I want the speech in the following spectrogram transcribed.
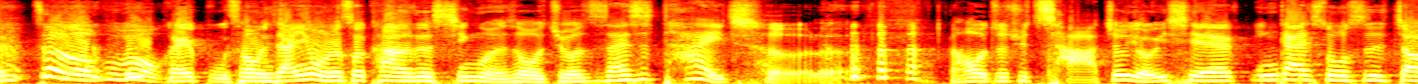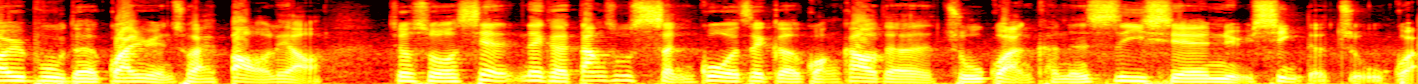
这个部分我可以补充一下，因为我那时候看到这个新闻的时候，我觉得实在是太扯了。然后我就去查，就有一些应该说是教育部的官员出来爆料，就说现那个当初审过这个广告的主管，可能是一些女性的主管。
